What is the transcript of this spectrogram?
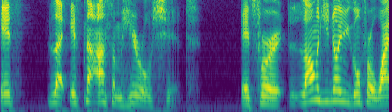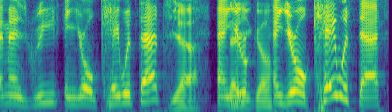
it's like it's not on some hero shit. It's for as long as you know you're going for a white man's greed and you're okay with that. Yeah, and there you're you go. and you're okay with that,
